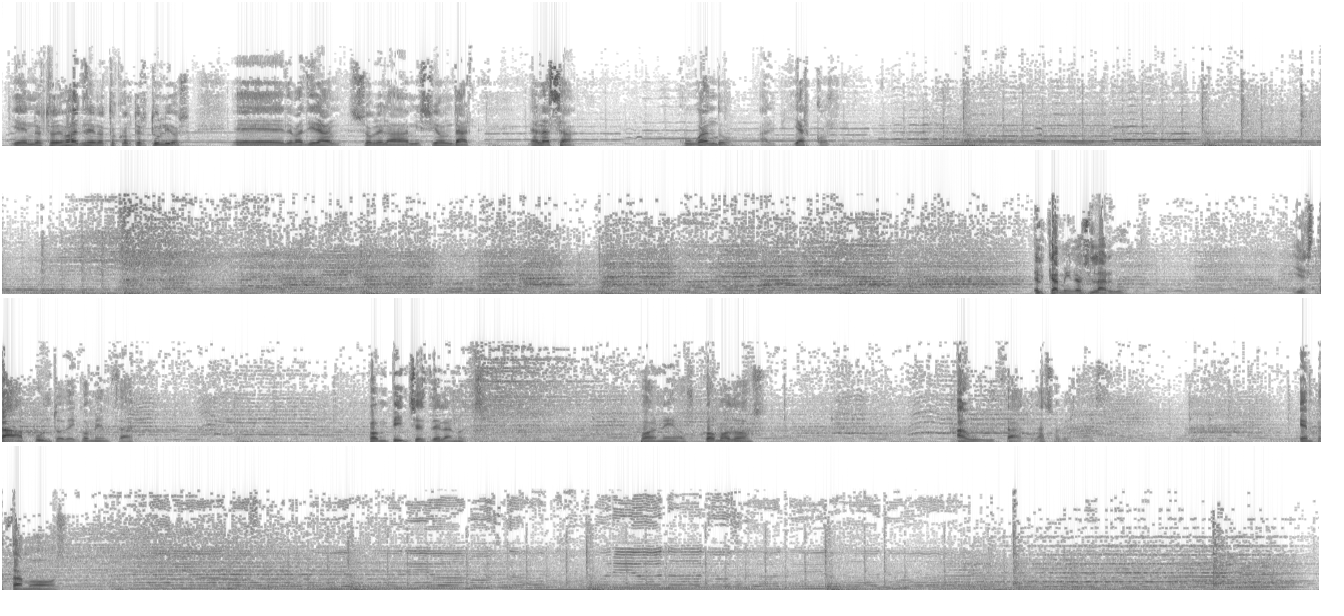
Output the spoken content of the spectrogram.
Y en nuestro debate, nuestros contertulios, eh, debatirán sobre la misión DART. La NASA jugando al billar cósmico. El camino es largo, y está a punto de comenzar. Con pinches de la noche. Poneos cómodos, agudizad las orejas. Empezamos.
